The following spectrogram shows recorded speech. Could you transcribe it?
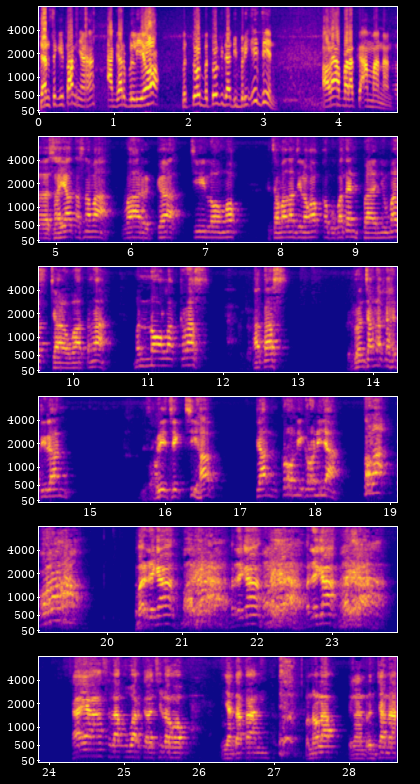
dan sekitarnya agar beliau betul-betul tidak diberi izin oleh aparat keamanan. Eh, saya atas nama warga Cilongok, Kecamatan Cilongok, Kabupaten Banyumas, Jawa Tengah, menolak keras atas rencana kehadiran Rizik Sihab dan kroni-kroninya. Tolak! Merdeka! Merdeka! Merdeka! Merdeka! Saya selaku warga Cilongok menyatakan menolak dengan rencana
